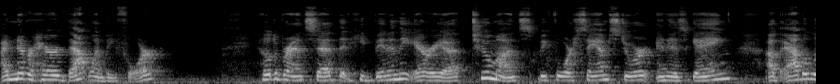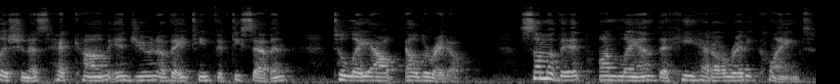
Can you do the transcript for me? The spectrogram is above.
I've never heard that one before. Hildebrand said that he'd been in the area two months before Sam Stewart and his gang of abolitionists had come in June of 1857 to lay out El Dorado, some of it on land that he had already claimed.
